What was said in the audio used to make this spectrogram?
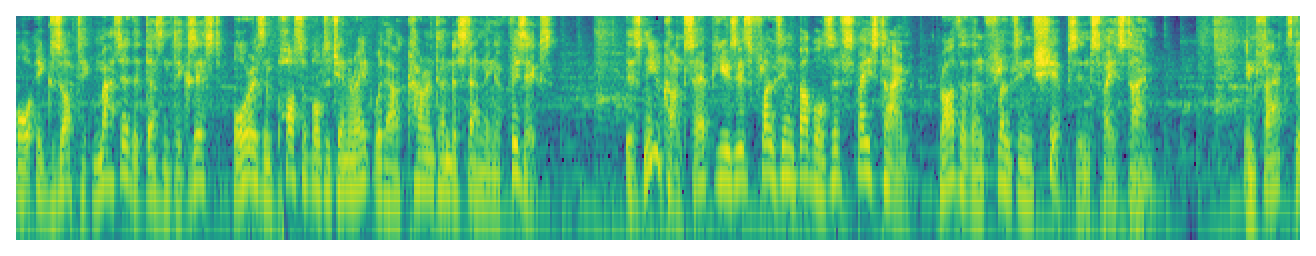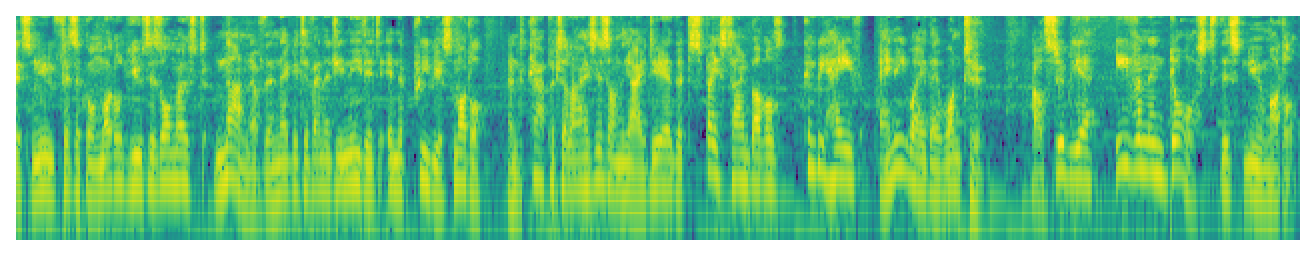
or exotic matter that doesn't exist or is impossible to generate with our current understanding of physics. This new concept uses floating bubbles of spacetime rather than floating ships in spacetime. In fact, this new physical model uses almost none of the negative energy needed in the previous model and capitalizes on the idea that spacetime bubbles can behave any way they want to. Alcubierre even endorsed this new model.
